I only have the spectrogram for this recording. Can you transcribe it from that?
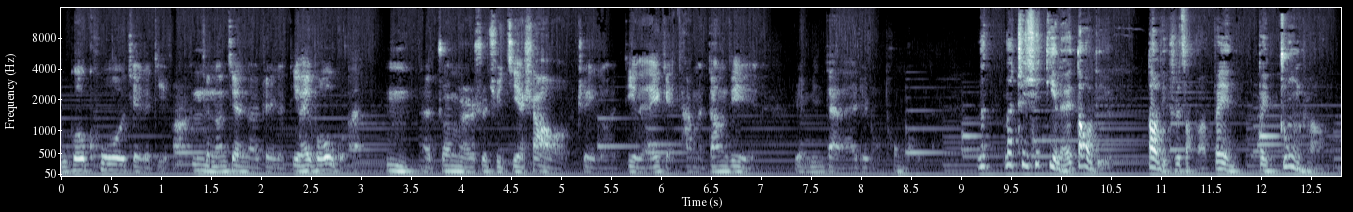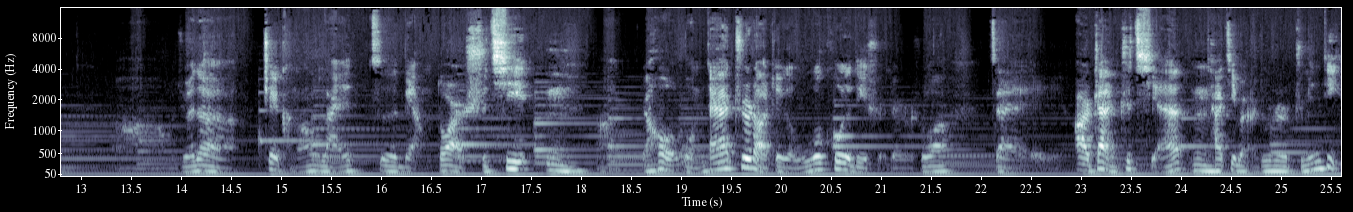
吴哥窟这个地方，嗯就能见到这个地雷博物馆，嗯，呃，专门是去介绍这个地雷给他们当地人民带来的这种痛苦那那这些地雷到底到底是怎么被被种上的？啊。我觉得这可能来自两段时期，嗯啊，然后我们大家知道这个吴哥窟的历史，就是说在二战之前，嗯它基本上就是殖民地，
